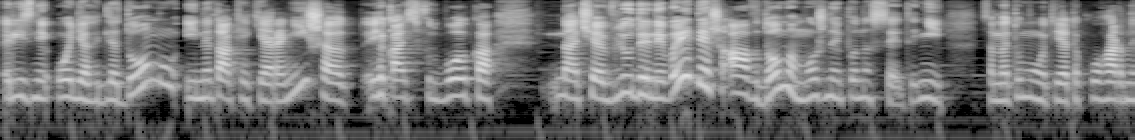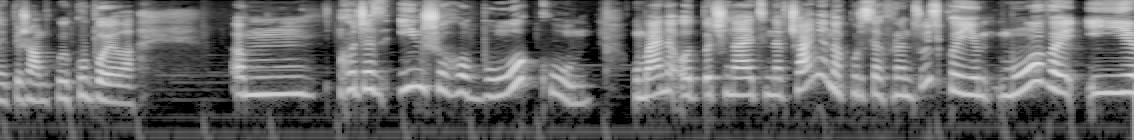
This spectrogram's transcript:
Різний одяг для дому, і не так, як я раніше, якась футболка, наче в люди не вийдеш, а вдома можна і поносити. Ні, саме тому от я таку гарну піжамку і купила. Ем, хоча з іншого боку, у мене от починається навчання на курсах французької мови, і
